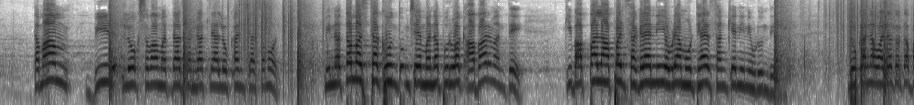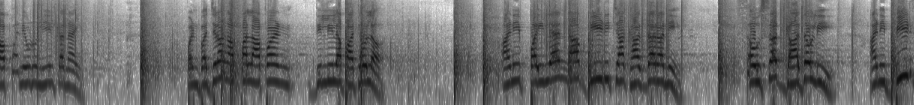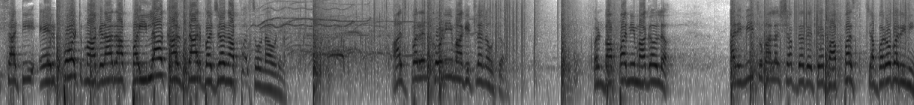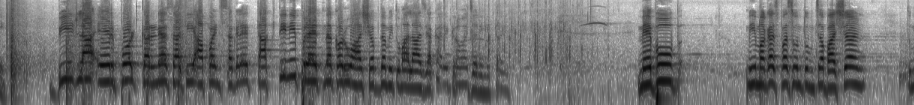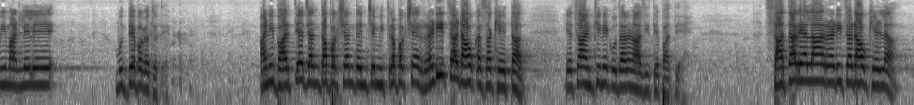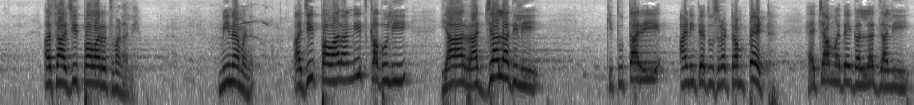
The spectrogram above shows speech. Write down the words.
तमाम बीड लोकसभा मतदारसंघातल्या लोकांच्या समोर मी नतमस्तक होऊन तुमचे मनपूर्वक आभार मानते की बाप्पाला आपण सगळ्यांनी एवढ्या मोठ्या संख्येने निवडून दिलं. लोकांना वाटत होतं बाप्पा निवडून येईल का नाही. पण बजरंग आप्पाला आपण दिल्लीला पाठवलं. आणि पहिल्यांदा बीडच्या खासदारांनी संसद गाजवली. आणि बीडसाठी एअरपोर्ट मागणारा पहिला खासदार बजरंग अप्पा सोनावणे. आजपर्यंत कोणी मागितलं नव्हतं. पण बाप्पांनी मागवलं. आणि मी तुम्हाला शब्द देते बाप्पाच्या बरोबरीने बीडला एअरपोर्ट करण्यासाठी आपण सगळे ताकदीने प्रयत्न करू हा शब्द मी तुम्हाला आज या कार्यक्रमाच्या निमित्ताने. मेहबूब मी मगासपासून तुमचं भाषण तुम्ही मांडलेले मुद्दे बघत होते. आणि भारतीय जनता पक्षाने त्यांचे मित्रपक्ष रडीचा डाव कसा खेळतात याचं आणखीन एक उदाहरण आज इथे पाहते. साताऱ्याला रडीचा डाव खेळला असं अजित पवारच म्हणाले. मी ना म्हणत. अजित पवारांनीच कबुली या राज्याला दिली की तुतारी आणि ते दुसरं ट्रम्पेट ह्याच्यामध्ये गल्लत झाली.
